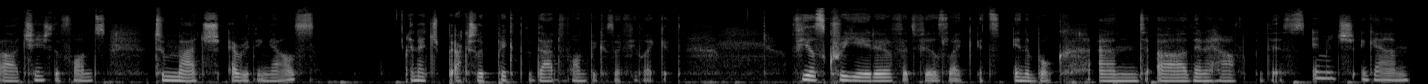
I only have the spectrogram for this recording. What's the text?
uh, change the fonts to match everything else. And I actually picked that font because I feel like it feels creative. It feels like it's in a book. And uh, then I have this image again,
